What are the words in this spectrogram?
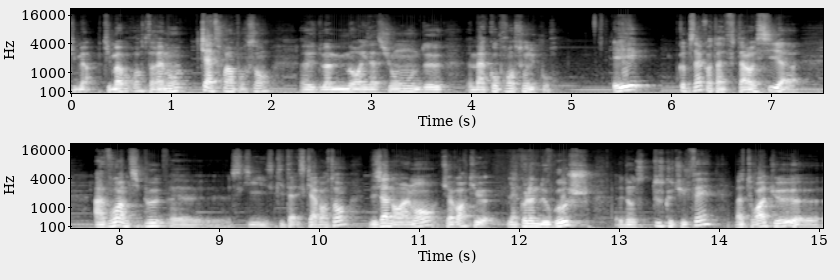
qui m'apportent vraiment 80% euh, de ma mémorisation, de euh, ma compréhension du cours. Et comme ça, quand tu as, réussi à, voir un petit peu ce, qui, est important, déjà, normalement, tu vas voir que la colonne de gauche, dans tout ce que tu fais, bah, tu auras que,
